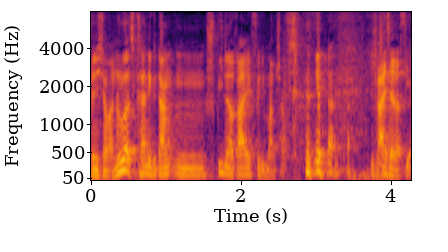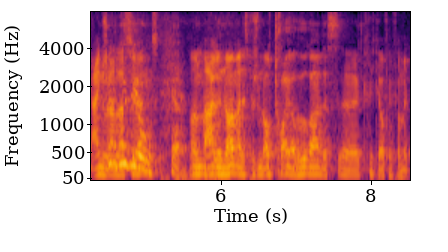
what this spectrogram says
bin ich da mal nur als kleine Gedankenspielerei für die Mannschaft. ich weiß ja, dass die einen oder anderen hören. Ja. Und Mario Neumann ist bestimmt auch treuer Hörer, das äh, kriegt er auf jeden Fall mit.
